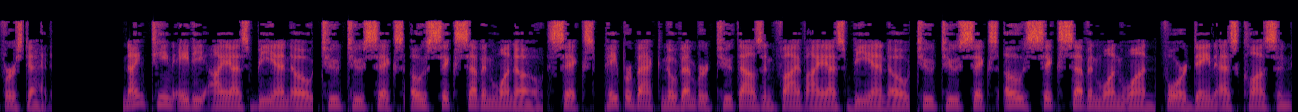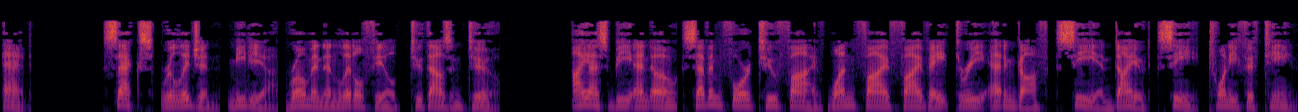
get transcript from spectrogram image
1st ed. 1980 ISBN 0-226-06710-6, paperback November 2005 ISBN 0-226-06711-4 Dane S. Clausen, ed. Sex, Religion, Media, Rowman and Littlefield, 2002. ISBN 0-7425-1558-3 Etengoff, C. and Daiute, C. 2015.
